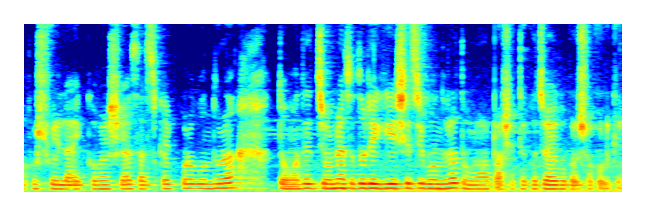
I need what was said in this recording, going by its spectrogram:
অবশ্যই লাইক কমেন্ট শেয়ার সাবস্ক্রাইব করো বন্ধুরা। তোমাদের জন্য এত দূর এগিয়ে এসেছি বন্ধুরা, তোমরা আমার পাশে থেকো। জয় গোপাল সকলকে।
